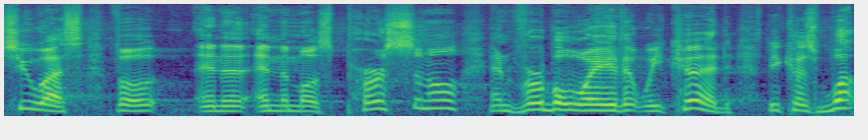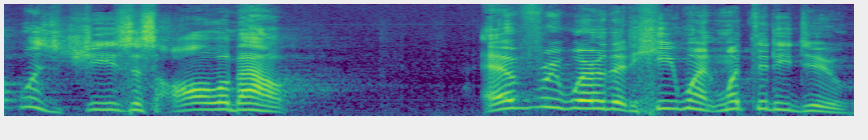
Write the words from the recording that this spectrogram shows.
to us in, a, in the most personal and verbal way that we could. Because what was Jesus all about? Everywhere that he went, what did he do?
